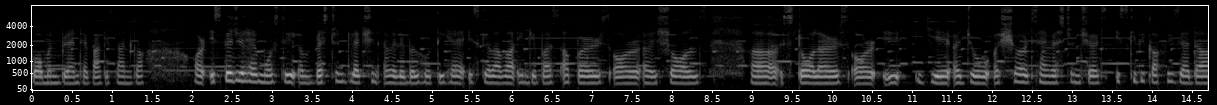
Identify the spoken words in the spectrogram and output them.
कॉमन ब्रांड है पाकिस्तान का। और इस पे जो है मोस्टली वेस्टर्न कलेक्शन अवेलेबल होती है। इसके अलावा इनके पास अपर्स और शॉल्स स्टॉलर्स और ये जो शर्ट्स हैं वेस्टर्न शर्ट्स इसकी भी काफ़ी ज़्यादा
